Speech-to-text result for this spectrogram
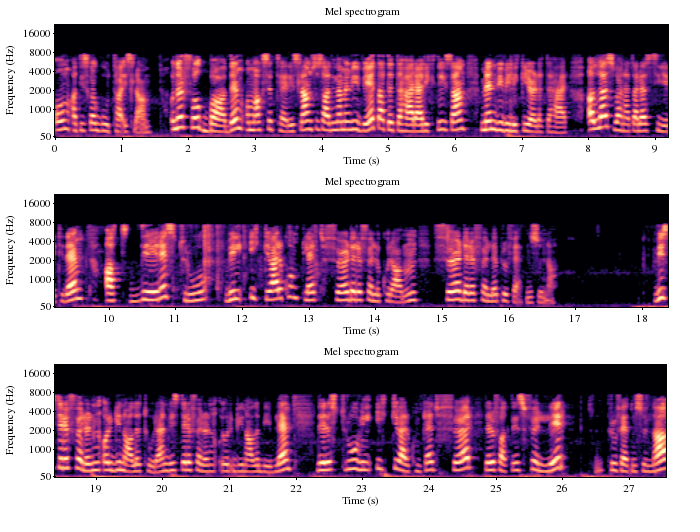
om at de skal godta islam. Og når folk ba dem om å akseptere islam, så sa de, nei, men vi vet at dette her er riktig, sant? men vi vil ikke gjøre dette her. Allah SWT sier til dem at deres tro vil ikke være komplett før dere følger Koranen, før dere følger profeten sunna. Hvis dere følger den originale Toraen, hvis dere følger den originale Bibelen, deres tro vil ikke være komplett før dere faktisk følger profeten sunna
